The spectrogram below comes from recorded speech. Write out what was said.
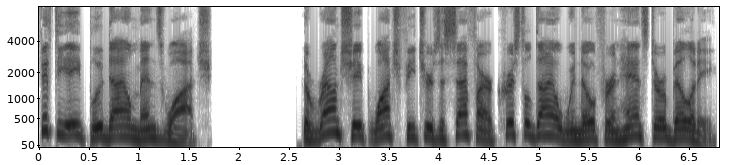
58 Blue Dial Men's Watch. The round-shaped watch features a sapphire crystal dial window for enhanced durability.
